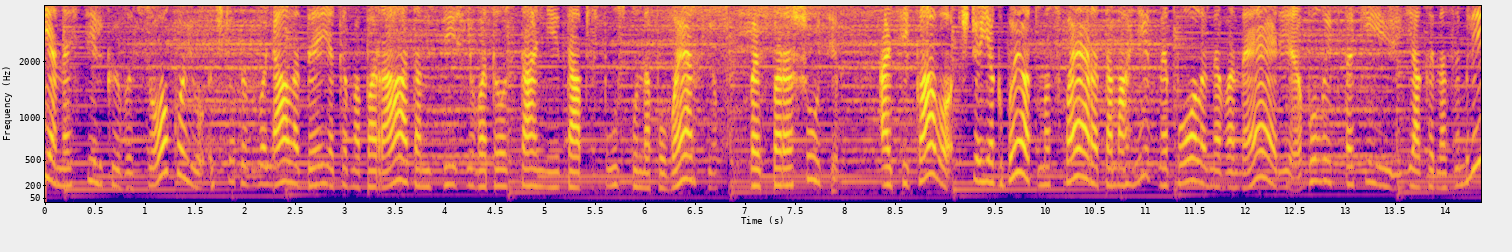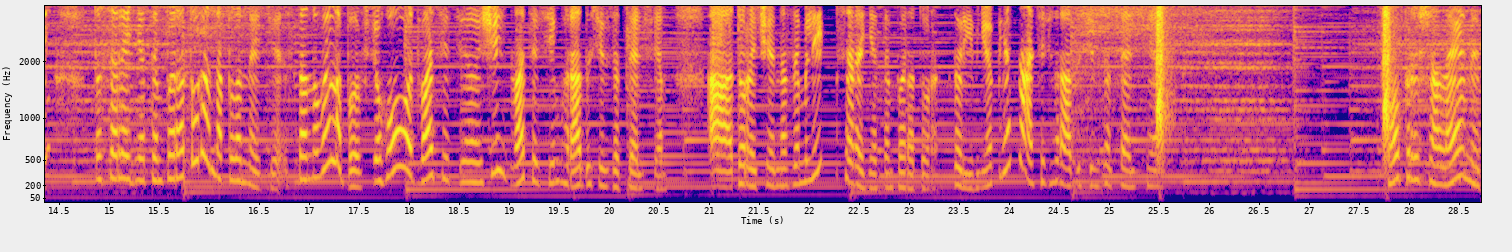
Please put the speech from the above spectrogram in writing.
є настільки високою, що дозволяла деяким апаратам здійснювати останній етап спуску на поверхню без парашутів. А цікаво, що якби атмосфера та магнітне поле на Венері були б такі, як і на Землі, то середня температура на планеті становила б всього 26-27 градусів за Цельсієм. А до речі, на Землі середня температура дорівнює 15 градусів за Цельсієм. Попри шалений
